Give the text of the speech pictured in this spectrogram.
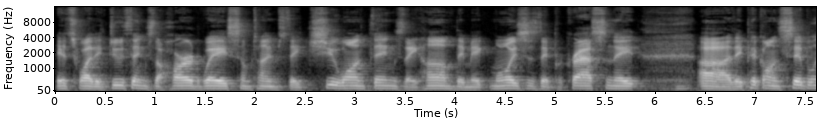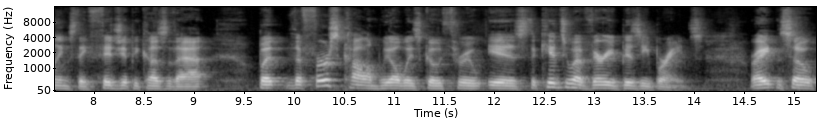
It's why they do things the hard way. Sometimes they chew on things, they hum, they make noises, they procrastinate, uh, they pick on siblings, they fidget because of that. But the first column we always go through is the kids who have very busy brains, right? And so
